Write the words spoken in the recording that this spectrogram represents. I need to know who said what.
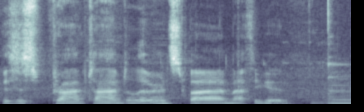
Speaker 1: This is Prime Time Deliverance by Matthew Good.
